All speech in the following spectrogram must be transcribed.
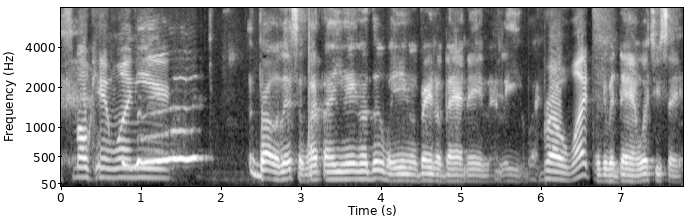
smoking one year. Bro, listen, one thing you ain't gonna do, but you ain't gonna bring no bad name in that league, boy. Bro, what? Don't give a damn what you say.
